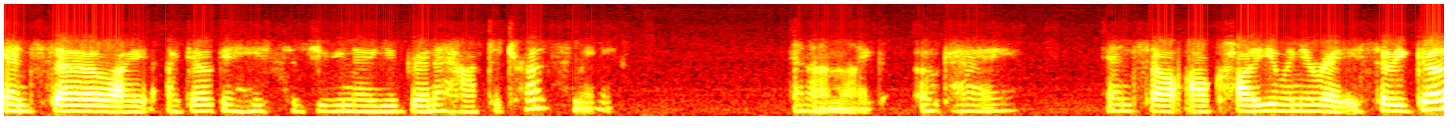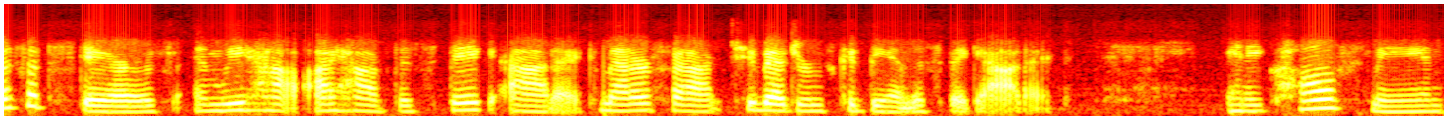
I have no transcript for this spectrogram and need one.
And so I, I go get, he says, you know, you're going to have to trust me. And I'm like, okay. And so I'll call you when you're ready. So he goes upstairs and we have, I have this big attic. Matter of fact, two bedrooms could be in this big attic and he calls me and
